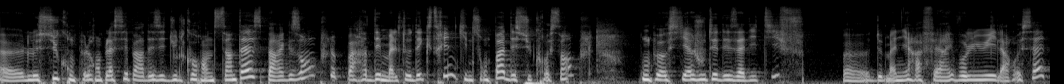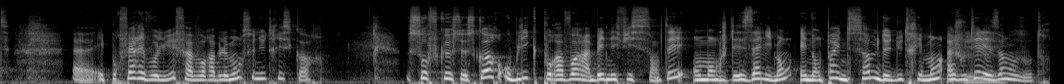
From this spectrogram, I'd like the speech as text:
Euh, le sucre, on peut le remplacer par des édulcorants de synthèse, par exemple, par des maltodextrines qui ne sont pas des sucres simples. On peut aussi ajouter des additifs euh, de manière à faire évoluer la recette euh, et pour faire évoluer favorablement ce Nutri-Score. Sauf que ce score oublie que pour avoir un bénéfice santé, on mange des aliments et non pas une somme de nutriments ajoutés Mhm. les uns aux autres.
